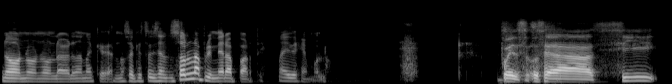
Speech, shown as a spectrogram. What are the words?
No, no, no, la verdad nada que ver. No sé qué estoy diciendo. Solo la primera parte. Ahí dejémoslo. Pues, o sea, sí,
